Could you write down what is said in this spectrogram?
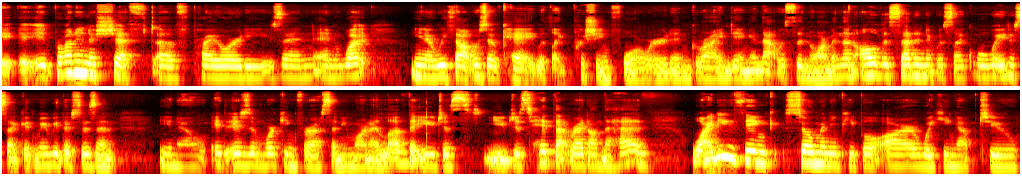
it, it brought in a shift of priorities and and what you know we thought was okay with like pushing forward and grinding and that was the norm and then all of a sudden it was like well wait a second maybe this isn't you know it isn't working for us anymore and i love that you just you just hit that right on the head why do you think so many people are waking up to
